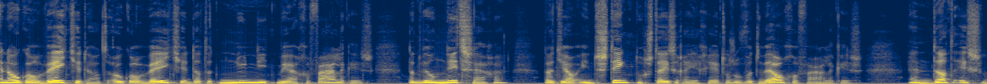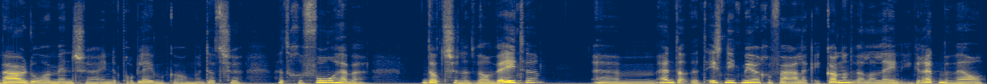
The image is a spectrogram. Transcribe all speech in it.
En ook al weet je dat, ook al weet je dat het nu niet meer gevaarlijk is, dat wil niet zeggen dat jouw instinct nog steeds reageert alsof het wel gevaarlijk is. En dat is waardoor mensen in de problemen komen. Dat ze het gevoel hebben dat ze het wel weten, Um, hè, dat, het is niet meer gevaarlijk, ik kan het wel alleen, ik red me wel.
